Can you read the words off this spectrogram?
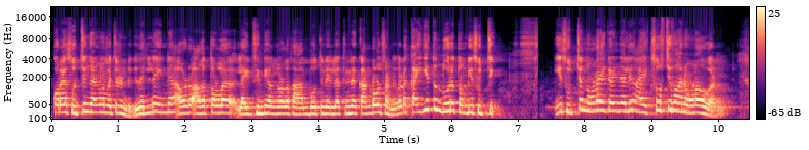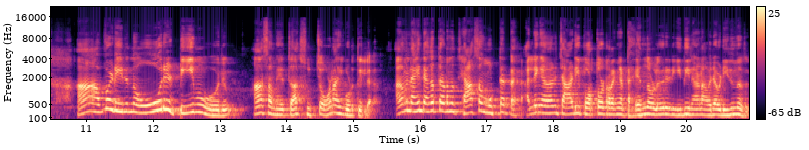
കുറേ സ്വിച്ചും കാര്യങ്ങളും വെച്ചിട്ടുണ്ട്. ഇതെല്ലാം ഇതിന്റെ അവിടെ അകത്തുള്ള ലൈറ്റ്സിന്റെ അങ്ങനെയുള്ള സംഭവത്തിന്റെ എല്ലാത്തിന്റെ കൺട്രോൾസ് ആണ്. ഇവിടെ കയ്യെത്തും ദൂരത്തുണ്ട് ഈ സ്വിച്ച് ഈ സ്വിച്ച് ഒന്ന് ഓണായി കഴിഞ്ഞാൽ ആ എക്സോസ്റ്റ് ഫാൻ ഓണാവുകയാണ് ആ അവിടെ ഇരുന്ന ഒരു ടീം പോലും ആ സമയത്ത് ആ സ്വിച്ച് ഓണാക്കി കൊടുത്തില്ല. അവൻ അതിന്റെ അകത്ത് കിടന്ന് ശ്വാസം മുട്ടട്ടെ അല്ലെങ്കിൽ അവൻ ചാടി പുറത്തോട്ട് ഇറങ്ങട്ടെ എന്നുള്ള ഒരു രീതിയിലാണ് അവരവിടെ ഇരുന്നത്.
